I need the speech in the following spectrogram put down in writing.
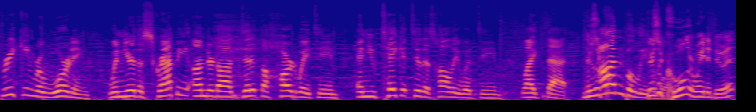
freaking rewarding when you're the scrappy underdog, did it the hard way team, and you take it to this Hollywood team like that. There's a unbelievable. There's a cooler way to do it.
